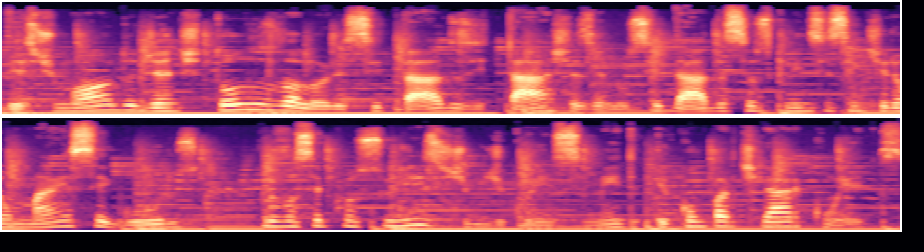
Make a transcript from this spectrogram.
Deste modo, diante de todos os valores citados e taxas elucidadas, seus clientes se sentirão mais seguros por você possuir esse tipo de conhecimento e compartilhar com eles.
